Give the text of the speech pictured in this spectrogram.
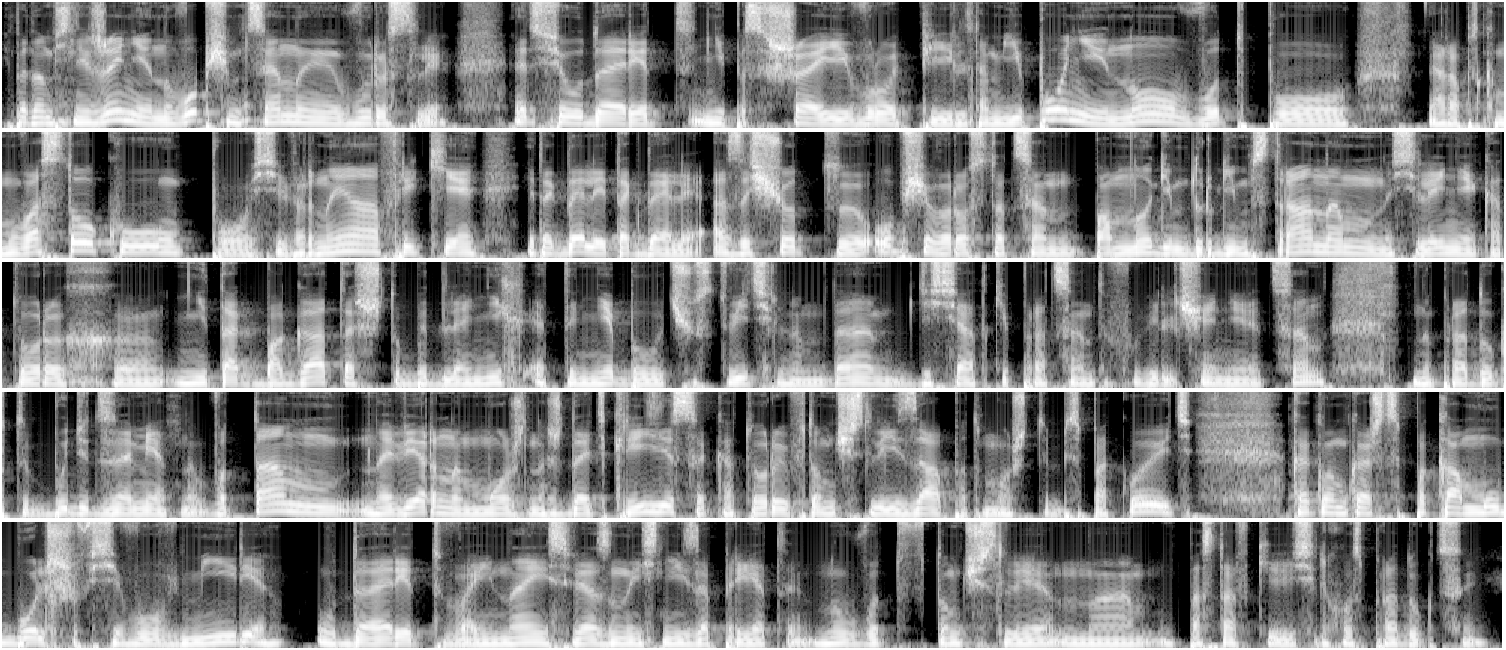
и потом снижение, но в общем цены выросли. Это все ударит не по США и Европе или там Японии, но вот по Арабскому Востоку, по Северной Африке и так далее, и так далее. А за счет общего роста цен по многим другим странам, население которых э, не так богато, чтобы для них это не было чувствительным, да, десятки процентов увеличения цен на продукты будет заметно. Вот там, наверное, можно ждать кризиса, который в том числе и Запад может обеспокоить. Как вам кажется, по кому больше всего в мире ударит война и связанные с ней запреты? Ну вот в том числе на поставки сельхозпродукции.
